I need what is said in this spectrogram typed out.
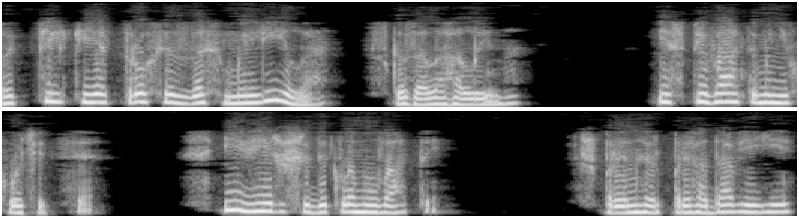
От тільки я трохи захмеліла, сказала Галина, і співати мені хочеться, і вірші декламувати. Шпрингер пригадав її,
